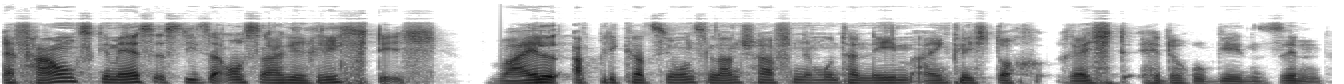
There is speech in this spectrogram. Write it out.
erfahrungsgemäß ist diese Aussage richtig, weil Applikationslandschaften im Unternehmen eigentlich doch recht heterogen sind.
